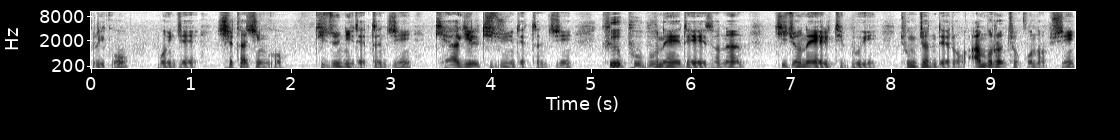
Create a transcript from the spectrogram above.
그리고 뭐 이제 실가 신고 기준이 됐든지 계약일 기준이 됐든지 그 부분에 대해서는 기존의 LTV 종전대로 아무런 조건 없이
